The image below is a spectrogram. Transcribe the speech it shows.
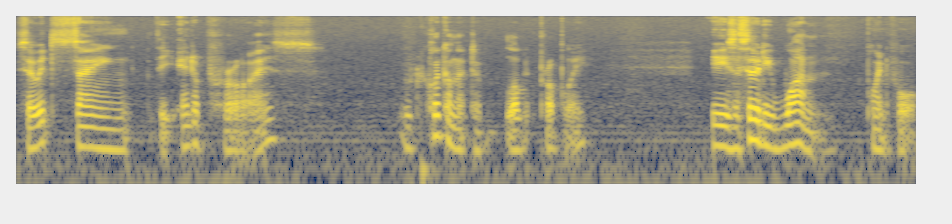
So it's saying the Enterprise, we'll click on that to log it properly, is a 31.4.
